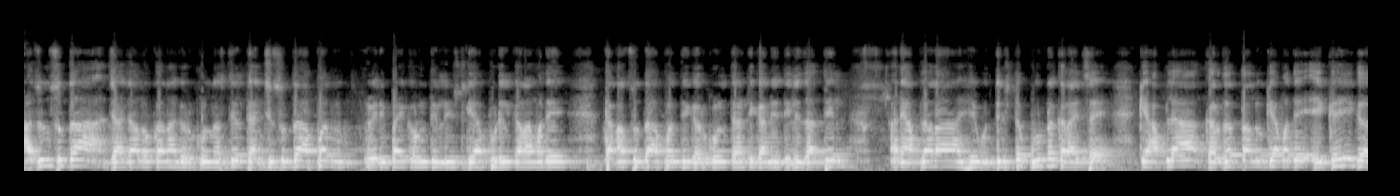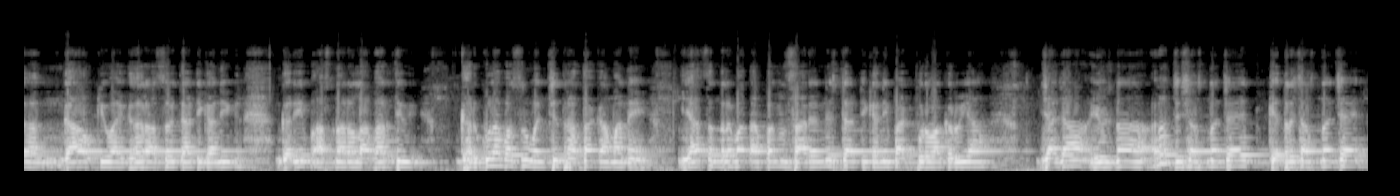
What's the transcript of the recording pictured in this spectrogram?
अजून सुद्धा ज्या ज्या लोकांना घरकुल नसतील त्यांची सुद्धा आपण व्हेरीफाय करून ती लिस्ट घ्या. पुढील काळामध्ये त्यांना सुद्धा आपण ती घरकुल त्या ठिकाणी दिली जातील. आणि आपल्याला हे उद्दिष्ट पूर्ण करायचं आहे की आपल्या कर्जत तालुक्यामध्ये एकही ग- गाव किंवा घर असं त्या ठिकाणी गरीब असणारा लाभार्थी घरकुलापासून वंचित राहता कामा नये. या संदर्भात आपण साऱ्यांनीच त्या ठिकाणी पाठपुरावा करूया. ज्या ज्या योजना राज्य शासनाच्या आहेत केंद्र शासनाच्या आहेत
